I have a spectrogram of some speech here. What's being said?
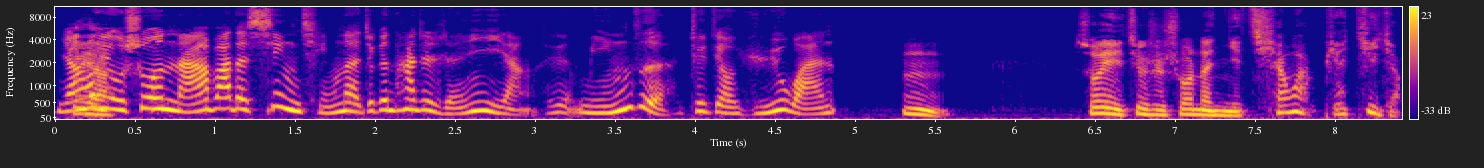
然后又说拿巴的性情呢，就跟他这人一样，这个名字就叫鱼丸。嗯，所以就是说呢，你千万别计较。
